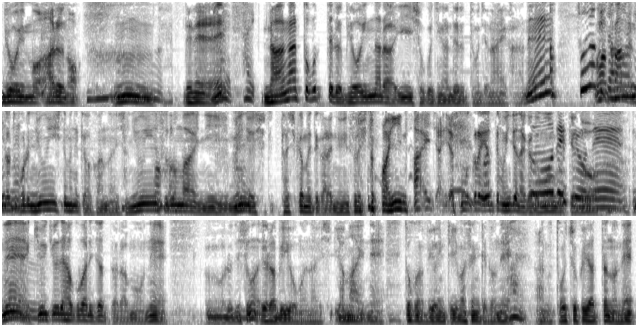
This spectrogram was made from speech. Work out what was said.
病院もあるの。うん。でね、はいはい、名が通ってる病院ならいい食事が出るってもんじゃないからね。あ、そういうわけじゃないですね。だってこれ入院してみなきゃわかんないし、入院する前にメニュー確かめてから入院する人はいないじゃん。いや、そのくらいやってもいいんじゃないかと思うんだけど。ね、ね、救急で運ばれちゃったらもうね、あれでしょ？選びようがないし。いや前ねどこの病院って言いませんけどね、はい、あの当直やったのね、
